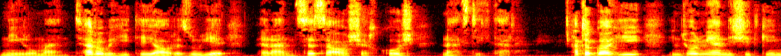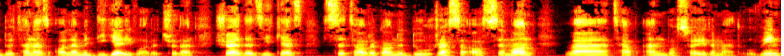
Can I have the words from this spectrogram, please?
نیرومندتر و به حیطه آرزوی پرنسس عاشق کش نزدیکتره. حتی گاهی اینطور میاندیشید که این دو تن از عالم دیگری وارد شدن. شاید از یکی از ستارگان دوررس آسمان و طبعا با سایر مدعوین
